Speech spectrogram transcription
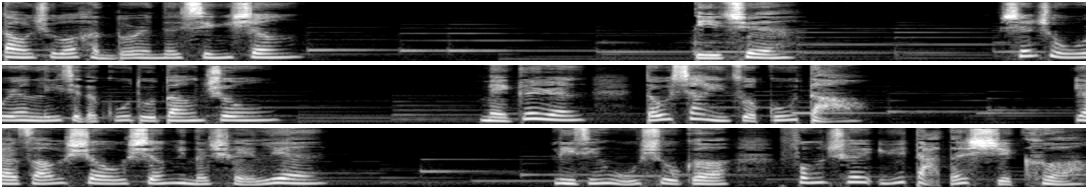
道出了很多人的心声。的确，身处无人理解的孤独当中。每个人都像一座孤岛，要遭受生命的锤炼，历经无数个风吹雨打的时刻。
